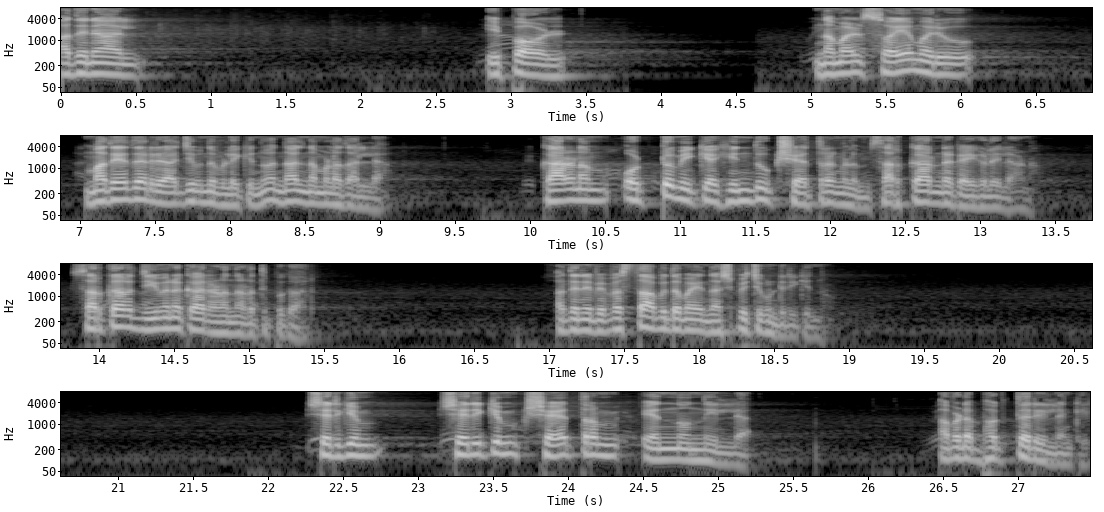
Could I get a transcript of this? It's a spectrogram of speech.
അതിനാൽ ഇപ്പോൾ നമ്മൾ സ്വയം ഒരു മതേതര രാജ്യം എന്ന് വിളിക്കുന്നു. എന്നാൽ നമ്മളതല്ല. കാരണം ഒട്ടുമിക്ക ഹിന്ദു ക്ഷേത്രങ്ങളും സർക്കാരിന്റെ കൈകളിലാണ്. സർക്കാർ ജീവനക്കാരാണ് നടത്തിപ്പുകാർ. അതിനെ വ്യവസ്ഥാപിതമായി നശിപ്പിച്ചുകൊണ്ടിരിക്കുന്നു. ശരിക്കും ശരിക്കും ക്ഷേത്രം എന്നൊന്നില്ല. അവിടെ ഭക്തരില്ലെങ്കിൽ.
